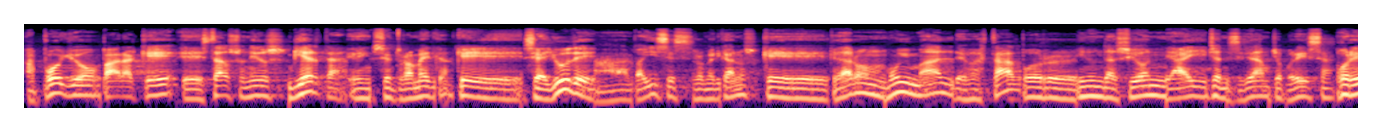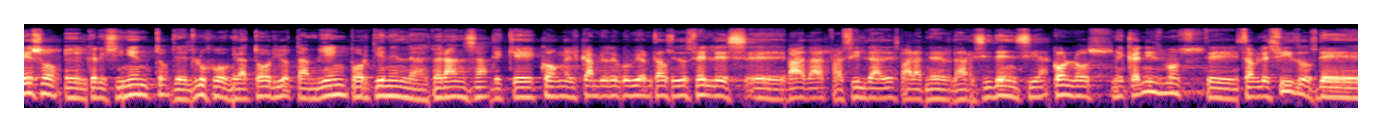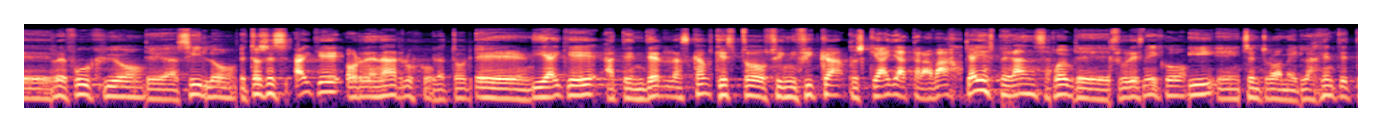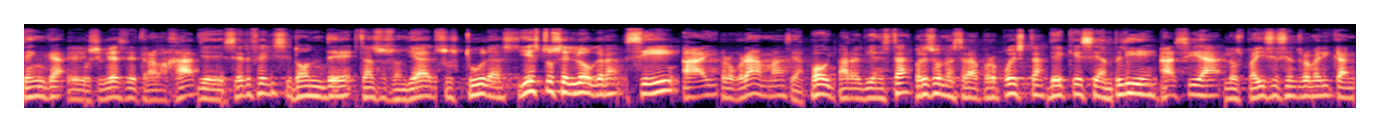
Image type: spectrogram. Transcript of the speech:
apoyo para que Estados Unidos invierta en Centroamérica, que se ayude a países centroamericanos que quedaron muy mal, devastados por inundación, hay mucha necesidad, mucha pobreza. Por eso el crecimiento del flujo migratorio también por tienen la esperanza de que con el cambio de gobierno de Estados Unidos se les eh, va a dar facilidades para tener la residencia con los mecanismos establecidos de refugio, de asilo. Entonces hay que ordenar el flujo migratorio eh, y hay que atender las causas, que esto significa pues que haya trabajo, que haya esperanza, pueblo del sureste de México y en Centroamérica, la gente tenga eh, posibilidades de trabajar, de ser felices, donde están sus familiares, sus culturas. Y esto se logra si hay programas de apoyo para el bienestar. Por eso nuestra propuesta de que se amplíe hacia los países centroamericanos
